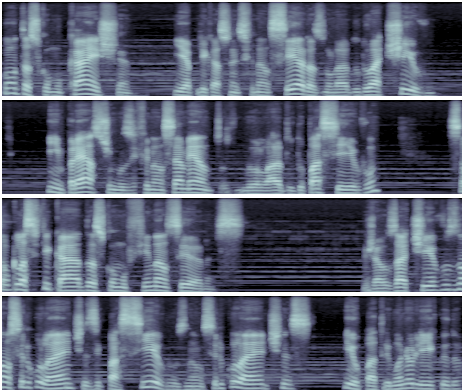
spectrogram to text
Contas como caixa e aplicações financeiras no lado do ativo, e empréstimos e financiamentos do lado do passivo, são classificadas como financeiras. Já os ativos não circulantes e passivos não circulantes e o patrimônio líquido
